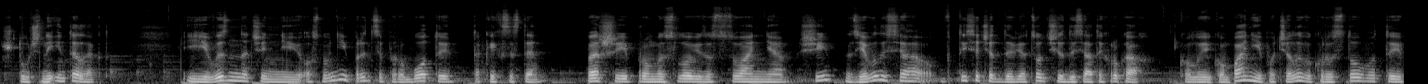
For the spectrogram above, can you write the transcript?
штучний інтелект і визначені основні принципи роботи таких систем. Перші промислові застосування ШІ з'явилися в 1960-х роках, коли компанії почали використовувати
